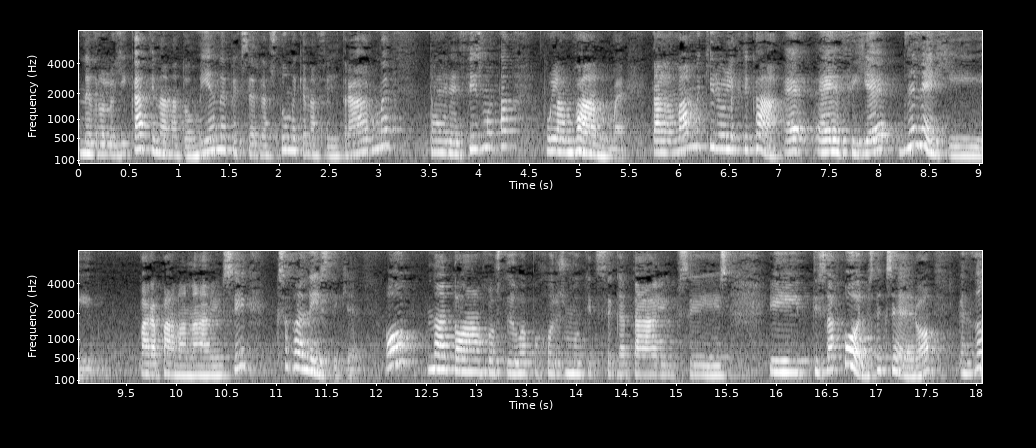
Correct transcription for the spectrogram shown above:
νευρολογικά την ανατομία να επεξεργαστούμε και να φιλτράρουμε τα ερεθίσματα που λαμβάνουμε. Τα λαμβάνουμε κυριολεκτικά. Ε, έφυγε, δεν έχει παραπάνω ανάλυση, εξαφανίστηκε. Ο, να το άγχος του αποχωρισμού και της εγκατάλειψης ή της απόρριψης, δεν ξέρω. Εδώ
